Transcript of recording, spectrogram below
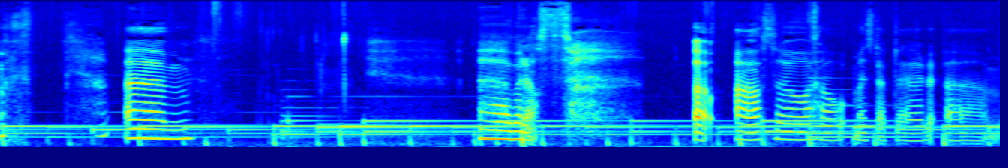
um, uh, what else? I also help my stepdad um,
